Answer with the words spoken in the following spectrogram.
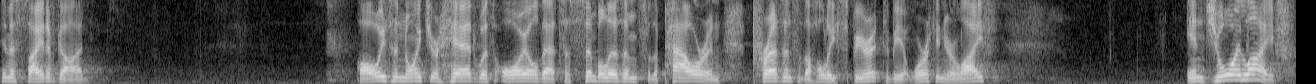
in the sight of God. Always anoint your head with oil. That's a symbolism for the power and presence of the Holy Spirit to be at work in your life. Enjoy life.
